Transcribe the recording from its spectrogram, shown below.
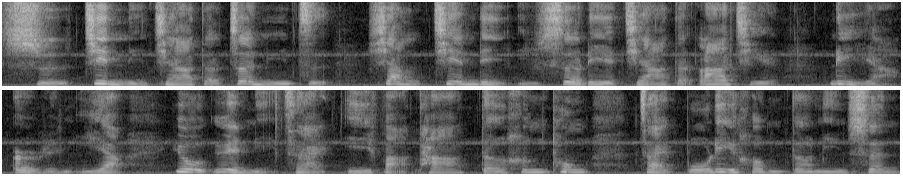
使进你家的这女子，像建立以色列家的拉结、利亚二人一样；又愿你在以法他得亨通，在伯利恒得名声。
